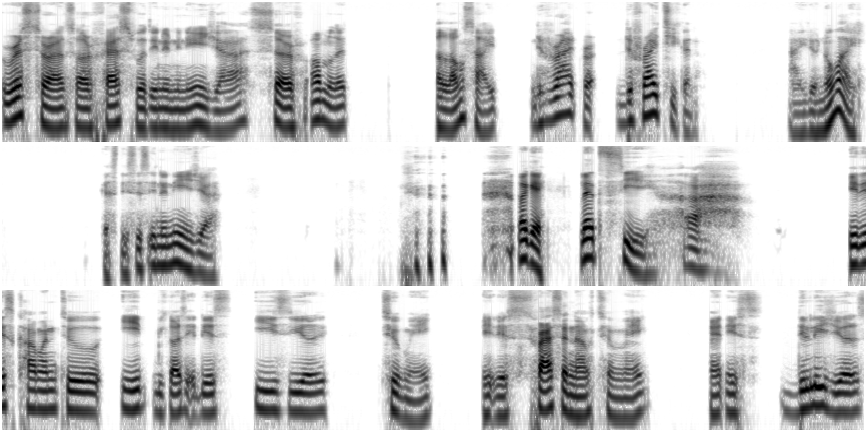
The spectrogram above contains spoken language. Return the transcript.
restaurants or fast food in Indonesia serve omelette alongside the fried ri- the fried chicken. I don't know why, because this is Indonesia. okay, let's see. Ah, it is common to eat because it is easier to make. It is fast enough to make, and it's delicious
